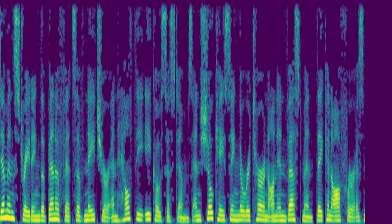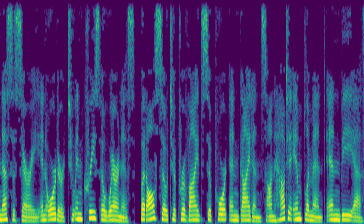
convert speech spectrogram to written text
demonstrating the benefits of nature and healthy ecosystems and showcasing the return on investment they can offer is necessary in order to increase awareness, but also to provide support and guidance on how to implement NBS.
